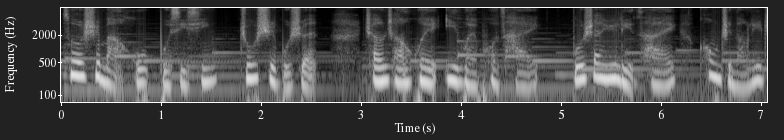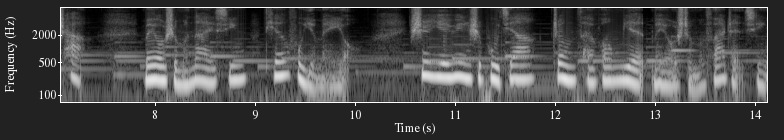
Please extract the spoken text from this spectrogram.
做事马虎不细心，诸事不顺，常常会意外破财，不善于理财，控制能力差，没有什么耐心，天赋也没有，事业运势不佳，正财方面没有什么发展性。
